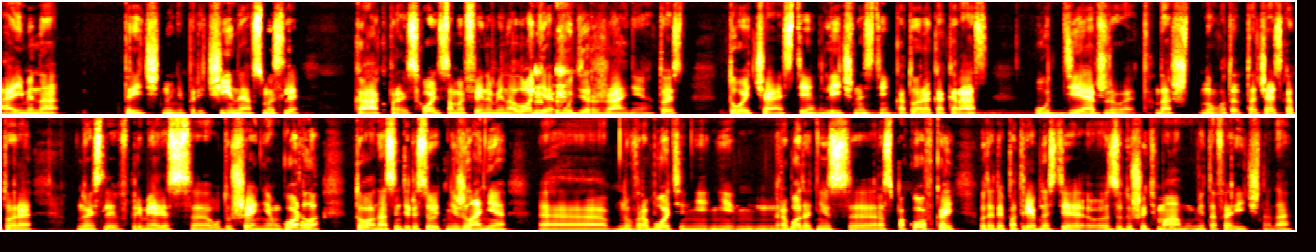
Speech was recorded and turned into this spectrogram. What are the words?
а именно прич, ну, не причины, а в смысле, как происходит сама феноменология удержания, то есть той части личности, которая как раз удерживает, да, ну, вот эта часть, которая, ну, если в примере с э, удушением горла, то нас интересует не желание, э, ну, в работе, не, не, работать не с э, распаковкой вот этой потребности э, задушить маму, метафорично, да,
